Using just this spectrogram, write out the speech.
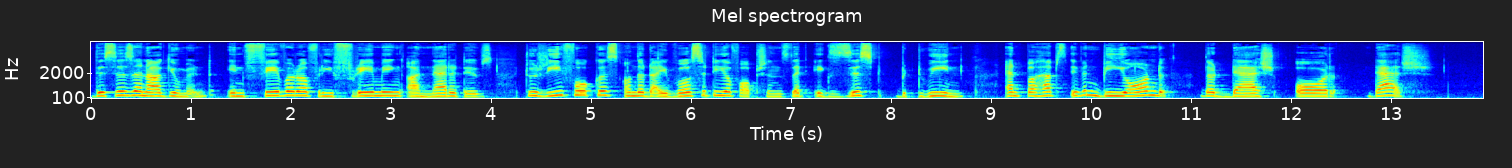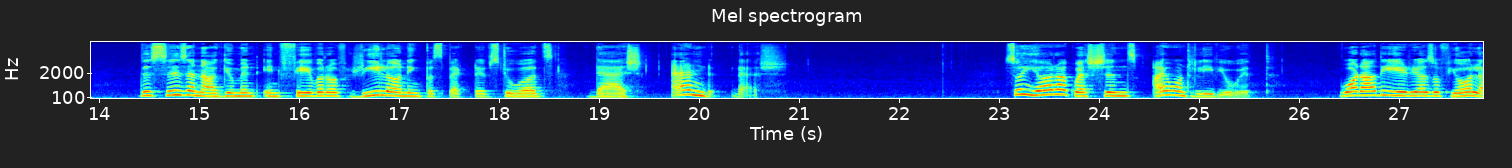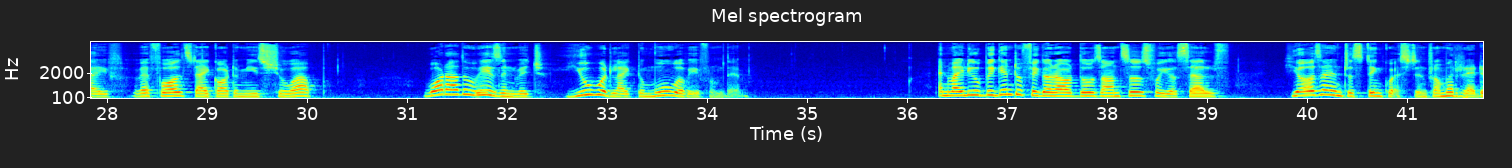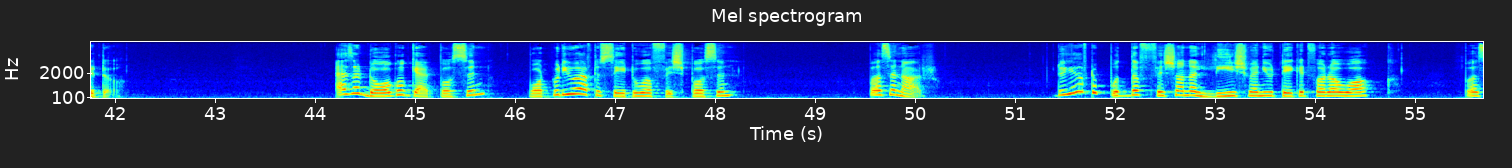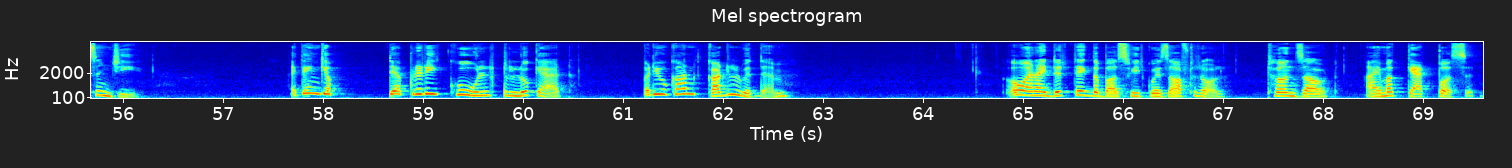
This is an argument in favor of reframing our narratives to refocus on the diversity of options that exist between and perhaps even beyond the dash or dash. This is an argument in favor of relearning perspectives towards dash and dash. So, here are questions I want to leave you with. What are the areas of your life where false dichotomies show up? What are the ways in which you would like to move away from them? And while you begin to figure out those answers for yourself, here's an interesting question from a Redditor. As a dog or cat person, what would you have to say to a fish person? Person R. Do you have to put the fish on a leash when you take it for a walk? Person G. I think they're pretty cool to look at, but you can't cuddle with them. Oh, and I did take the BuzzFeed quiz after all. Turns out I'm a cat person.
